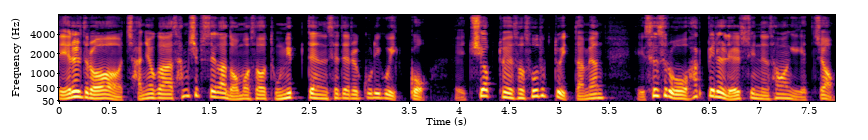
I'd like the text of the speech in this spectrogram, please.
예를 들어 자녀가 30세가 넘어서 독립된 세대를 꾸리고 있고 취업도 해서 소득도 있다면 스스로 학비를 낼 수 있는 상황이겠죠.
